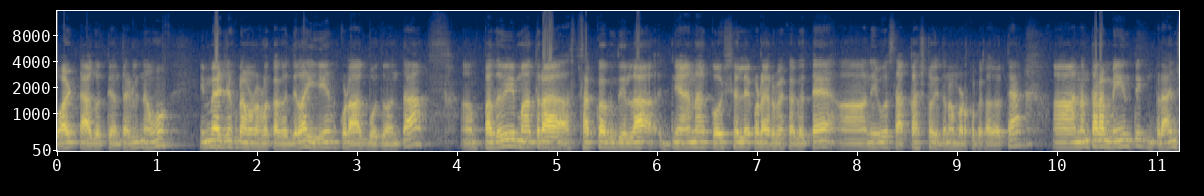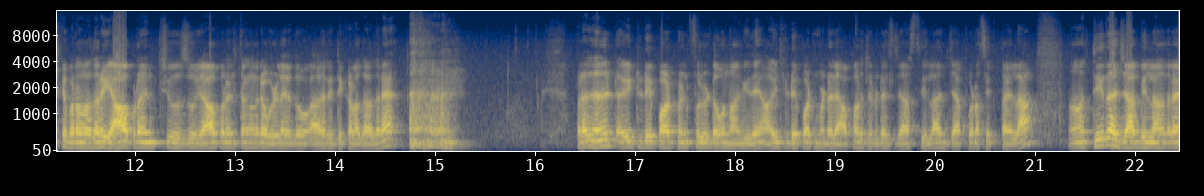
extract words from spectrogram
ವಾಲ್ಟ್ ಆಗುತ್ತೆ ಅಂತ ಹೇಳಿ ನಾವು ಇಮ್ಯಾಜಿನ್ ಕೂಡ ಮಾಡೋಕ್ಕಾಗೋದಿಲ್ಲ ಏನು ಕೂಡ ಆಗ್ಬೋದು ಅಂತ. ಪದವಿ ಮಾತ್ರ ಸಾಕಾಗೋದಿಲ್ಲ ಜ್ಞಾನ, ಕೌಶಲ್ಯ ಕೂಡ ಇರಬೇಕಾಗುತ್ತೆ. ನೀವು ಸಾಕಷ್ಟು ಇದನ್ನು ಮಾಡ್ಕೋಬೇಕಾಗುತ್ತೆ. ನಂತರ ಮೇನ್ ಥಿಂಗ್ ಬ್ರಾಂಚ್ಗೆ ಬರೋದಾದರೆ ಯಾವ ಬ್ರಾಂಚ್ ಯೂಸು ಯಾವ ಬ್ರಾಂಚ್ ತಗೊಂಡ್ರೆ ಒಳ್ಳೆಯದು ಆ ರೀತಿ ಕೇಳೋದಾದರೆ present I T department full down ಆಗಿದೆ. ಐ ಟಿ ಡಿಪಾರ್ಟ್ಮೆಂಟಲ್ಲಿ ಆಪರ್ಚುನಿಟೀಸ್ ಜಾಸ್ತಿ ಇಲ್ಲ ಜಾಬ್ ಕೂಡ ಸಿಗ್ತಾ ಇಲ್ಲ. ತೀರಾ ಜಾಬ್ ಇಲ್ಲ ಅಂದರೆ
